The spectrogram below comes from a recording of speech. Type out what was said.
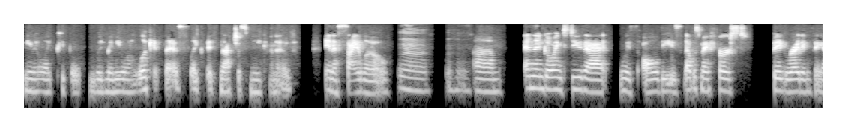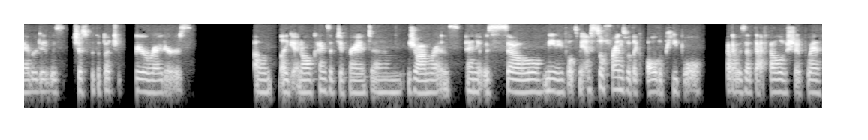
you know, like people would maybe want to look at this. Like it's not just me kind of in a silo. Mm, mm-hmm. Um, and then going to do that with all these, that was my first big writing thing I ever did was just with a bunch of queer writers, um, like in all kinds of different um, genres. And it was so meaningful to me. I'm still friends with like all the people that I was at that fellowship with.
